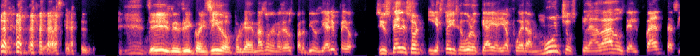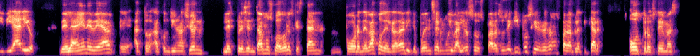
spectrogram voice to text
sí, sí, sí, coincido, porque además son demasiados partidos diarios, pero si ustedes son, y estoy seguro que hay allá afuera, muchos clavados del fantasy diario de la NBA, eh, a, a, continuación les presentamos jugadores que están por debajo del radar y que pueden ser muy valiosos para sus equipos y regresamos para platicar otros temas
